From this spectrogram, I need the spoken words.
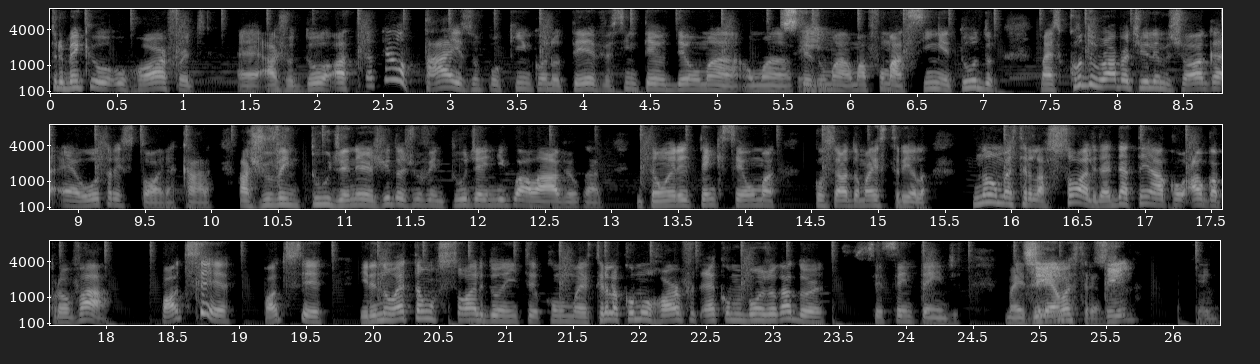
Tudo bem que o, o Horford é, ajudou, até o Thais um pouquinho quando teve, assim, deu uma, uma fez uma, uma fumacinha e tudo. Mas quando o Robert Williams joga, é outra história, cara. A juventude, a energia da juventude é inigualável, cara. Então ele tem que ser uma considerado uma estrela. Não uma estrela sólida, ainda tem algo, algo a provar? Pode ser, pode ser. Ele não é tão sólido como uma estrela como o Horford é como um bom jogador, se você entende. Mas sim, ele é uma estrela. Sim, sim.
